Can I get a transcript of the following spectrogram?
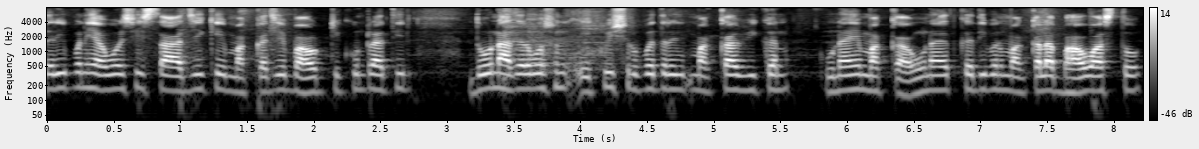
तरी पण यावर्षी साहजिक हे मक्काचे भाव टिकून राहतील. दोन हजारपासून एकवीसशे रुपये तरी मक्का विकन उन्हाळी मक्का. उन्हाळ्यात कधी पण मक्काला भाव असतो.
